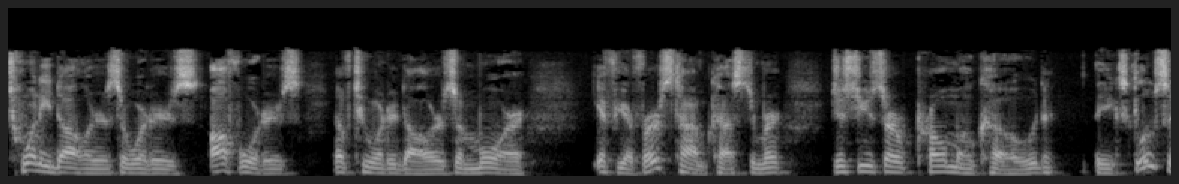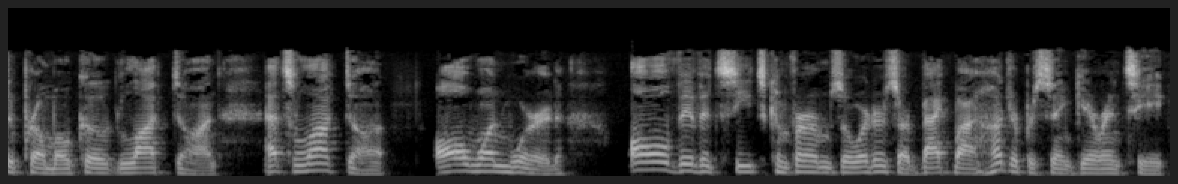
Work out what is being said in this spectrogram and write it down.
twenty dollars orders off orders of two hundred dollars or more. If you're a first time customer, just use our promo code the exclusive promo code locked on. That's locked on, all one word. All Vivid Seats confirms orders are backed by 100% guarantee.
